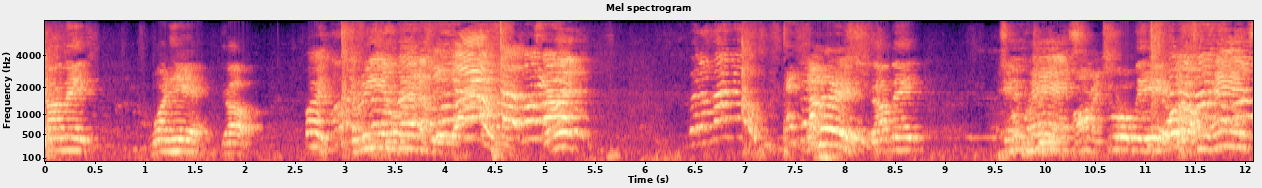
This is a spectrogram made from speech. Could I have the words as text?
Come here. One here, go. Fight. Three and better. Up, mama. Two hands. Two over here. Two hands.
